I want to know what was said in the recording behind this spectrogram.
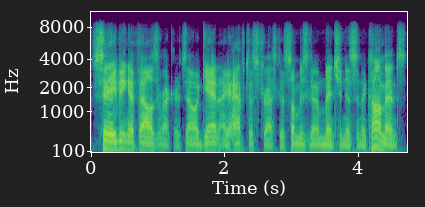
saving a thousand records. Now, again, I have to stress because somebody's going to mention this in the comments.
